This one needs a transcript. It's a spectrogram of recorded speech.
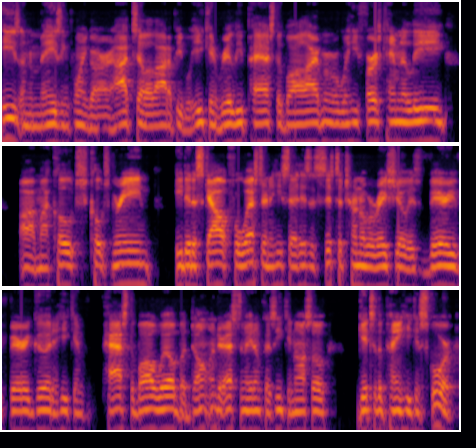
he's an amazing point guard. I tell a lot of people he can really pass the ball. I remember when he first came in the league, uh, my coach, Coach Green, he did a scout for Western and he said his assist to turnover ratio is very, very good and he can pass the ball well, but don't underestimate him because he can also get to the paint. He can score.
